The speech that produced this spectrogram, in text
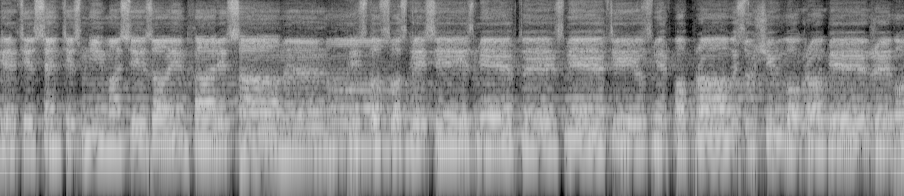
Irtis sentis mnimas изоин харис самено. Христос воскреси из мертвых, смертью смерть по праву, сущим в гробе живой.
